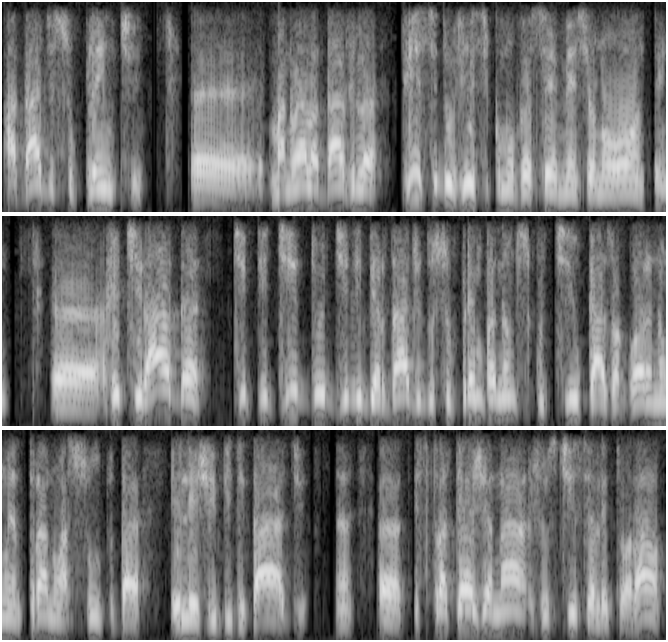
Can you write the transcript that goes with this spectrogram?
Haddad suplente, uh, Manuela Dávila vice do vice, como você mencionou ontem, uh, retirada de pedido de liberdade do Supremo para não discutir o caso agora, não entrar no assunto da elegibilidade, né? uh, estratégia na justiça eleitoral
